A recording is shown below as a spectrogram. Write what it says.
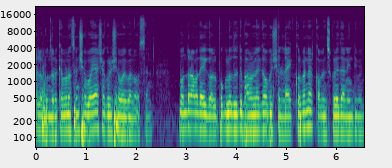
হ্যালো বন্ধুরা, কেমন আছেন সবাই? আশা করি সবাই ভালো আছেন। বন্ধুরা, আমাদের এই গল্পগুলো যদি ভালো লাগে, অবশ্যই লাইক করবেন আর কমেন্টস করে জানিয়ে দেবেন।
